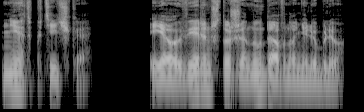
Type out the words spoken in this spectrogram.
Нет, птичка. Я уверен, что жену давно не люблю.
